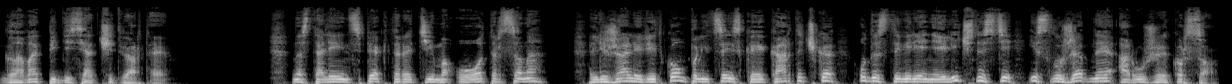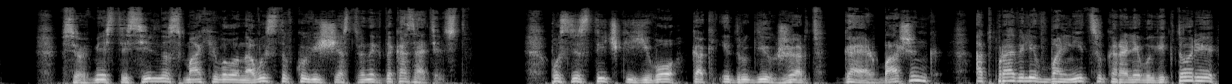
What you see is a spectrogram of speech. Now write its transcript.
Глава 54. На столе инспектора Тима Уотерсона лежали редком полицейская карточка, удостоверение личности и служебное оружие Курсо. Все вместе сильно смахивало на выставку вещественных доказательств. После стычки его, как и других жертв Гайер-Башинг, отправили в больницу королевы Виктории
